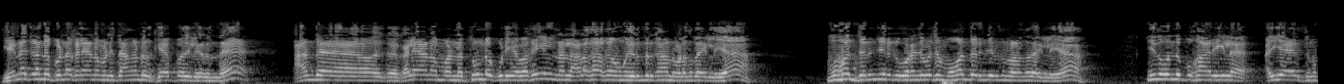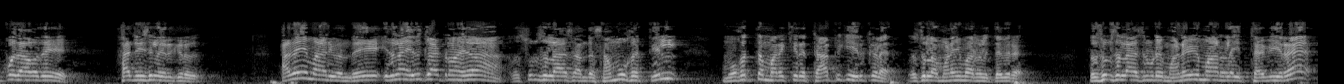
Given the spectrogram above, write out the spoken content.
எனக்கு அந்த பெண்ணை கல்யாணம் பண்ணி தாங்கன்னு ஒரு கேட்பதில் இருந்த அந்த க- கல்யாணம் பண்ண தூண்டக்கூடிய வகையில் நல்ல அழகாக அவங்க இருந்திருக்காங்கன்னு வழங்குதா இல்லையா? முகம் தெரிஞ்சிருக்கு குறைஞ்சபட்சம் முகம் தெரிஞ்சிருக்குன்னு வழங்குதா இல்லையா? இது வந்து புகாரியில ஐயாயிரத்தி முப்பதாவது ஹதீஸில் இருக்கிறது. அதே மாதிரி வந்து இதெல்லாம் எது காட்டுறோம்? இதெல்லாம் ரசூல் அந்த சமூகத்தில் முகத்தை மறைக்கிற டாபிக் இருக்கல. ரசூல்லா மனைவிமார்களை தவிர. ரசூல் மனைவிமார்களை தவிர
